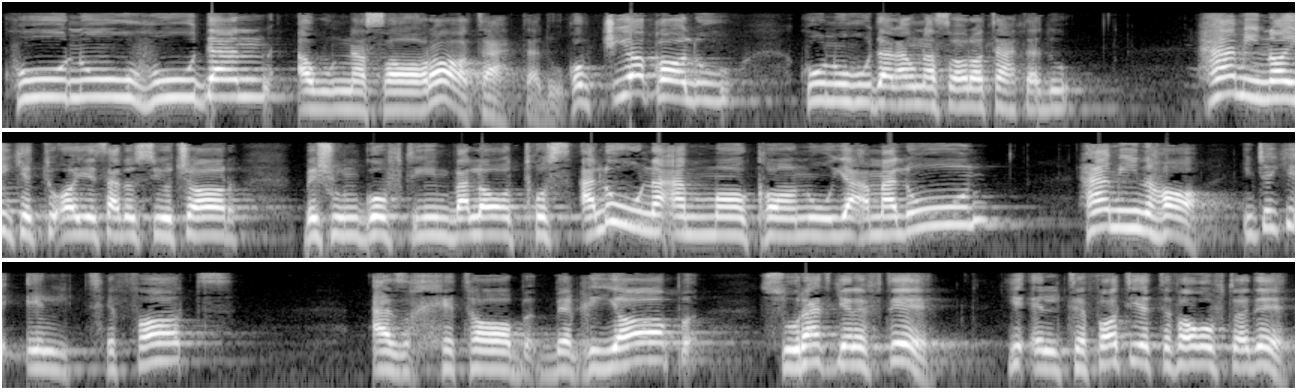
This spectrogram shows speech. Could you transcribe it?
کونو هودن او نصارا تهتدو. خب کیا قالو کونو هودن او نصارا تهتدو؟ همینایی که تو آیه 134 بهشون گفتیم ولا تسالون اما کانو یعملون. همینها. اینجا که التفات از خطاب به غیاب صورت گرفته. یه التفاتی اتفاق افتاده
